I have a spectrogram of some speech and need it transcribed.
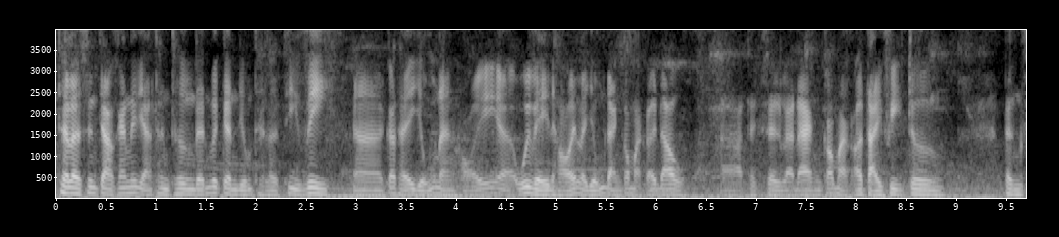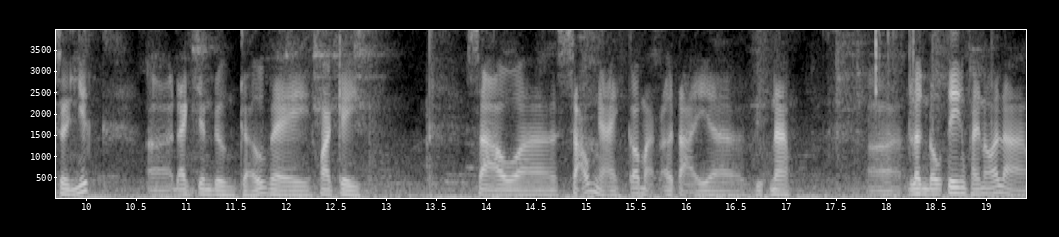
Taylor xin chào khán giả thân thương đến với kênh Dũng Taylor TV. À, có thể Dũng đang hỏi à, quý vị hỏi là Dũng đang có mặt ở đâu? À, thực sự là đang có mặt ở tại phi trường Tân Sơn Nhất, à, đang trên đường trở về Hoa Kỳ sau à, 6 ngày có mặt ở tại à, Việt Nam. À, lần đầu tiên phải nói là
